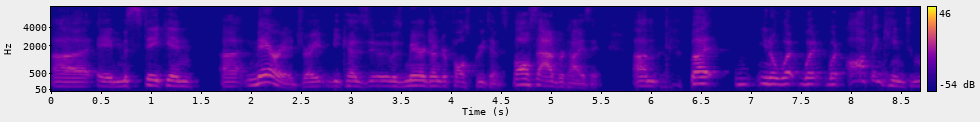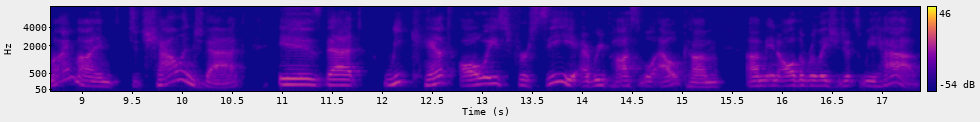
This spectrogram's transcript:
uh, a mistaken uh, marriage, right? Because it was marriage under false pretense, false advertising. Um, but you know what what what often came to my mind to challenge that is that we can't always foresee every possible outcome um, in all the relationships we have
